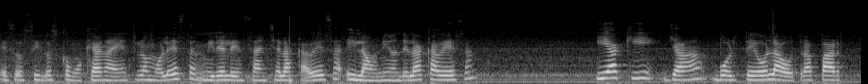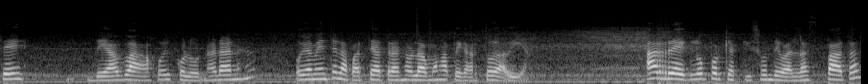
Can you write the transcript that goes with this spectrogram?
Esos hilos como quedan adentro no molestan. Mire el ensanche de la cabeza y la unión de la cabeza. Y aquí ya volteo la otra parte de abajo el color naranja. Obviamente la parte de atrás no la vamos a pegar todavía. Arreglo porque aquí es donde van las patas.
